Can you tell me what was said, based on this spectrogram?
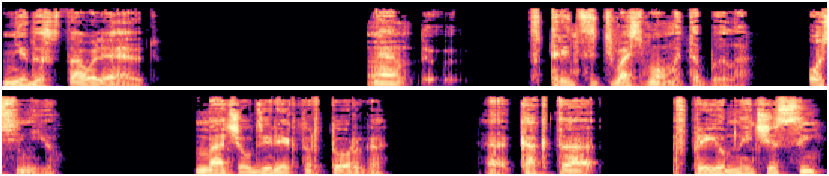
не доставляют. Э, «В тридцать восьмом это было, осенью», — начал директор торга. «Э, «Как-то в приемные часы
